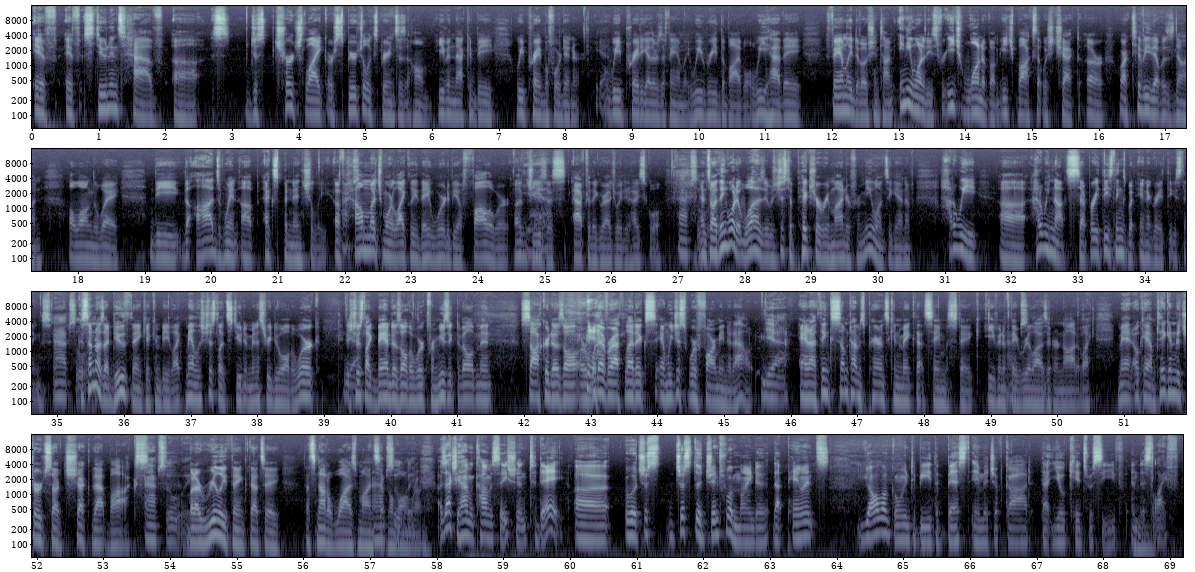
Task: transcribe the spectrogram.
if if students have uh, s- just church-like or spiritual experiences at home, even that could be we pray before dinner, Yeah. we pray together as a family, we read the Bible, we have a family devotion time. Any one of these for each one of them, each box that was checked or or activity that was done along the way. The the odds went up exponentially of how much more likely they were to be a follower of Yeah. Jesus after they graduated high school. Absolutely. And so I think what it was, it was just a picture reminder for me once again of how do we uh, how do we not separate these things but integrate these things? Absolutely. Because sometimes I do think it can be like, man, let's just let student ministry do all the work. It's Yeah. just like band does all the work for music development, soccer does all or whatever athletics, and we just we're farming it out. yeah. And I think sometimes parents can make that same mistake, even if they realize it or not. Of like, man, okay, I'm taking them to church, so I've checked that box. Absolutely. But I really think that's a that's not a wise mindset in the long run. I was actually having a conversation today. Uh, well, just just a gentle reminder that parents, y'all are going to be the best image of God that your kids receive in this life,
